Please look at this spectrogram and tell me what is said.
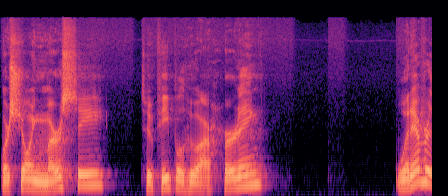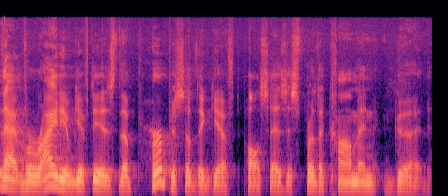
or showing mercy to people who are hurting. Whatever that variety of gift is, the purpose of the gift, Paul says, is for the common good.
